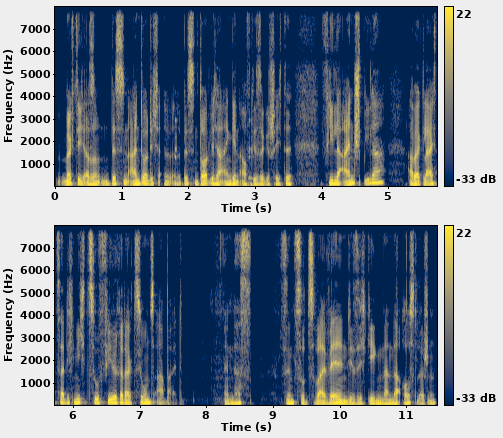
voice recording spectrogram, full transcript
möchte ich also ein bisschen eindeutig, äh, ein bisschen deutlicher eingehen auf diese Geschichte. Viele Einspieler, aber gleichzeitig nicht zu viel Redaktionsarbeit. Denn das sind so zwei Wellen, die sich gegeneinander auslöschen.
